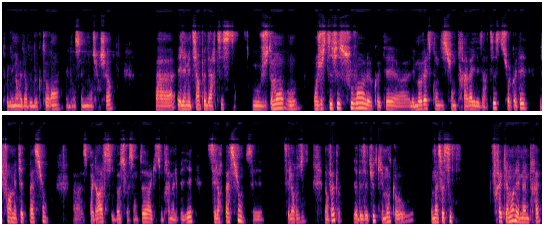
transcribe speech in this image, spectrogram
entre guillemets, on va dire, de doctorant et d'enseignant-chercheur, et les métiers un peu d'artiste, où justement, on, on, justifie souvent le côté, les mauvaises conditions de travail des artistes sur le côté, ils font un métier de passion. Euh, c'est pas grave s'ils bossent 60 heures et qu'ils sont très mal payés, c'est leur passion, c'est c'est leur vie. Et en fait, il y a des études qui montrent qu'on associe fréquemment les mêmes traits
